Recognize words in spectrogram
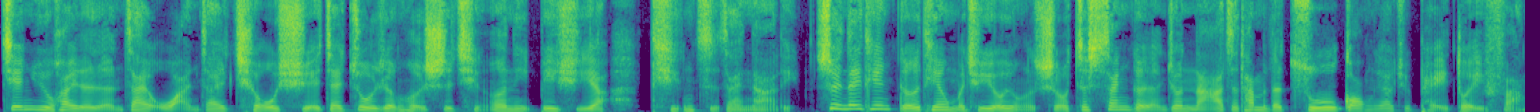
监狱坏的人在玩、在求学、在做任何事情，而你必须要停止在那里。所以那天隔天我们去游泳的时候，这三个人就拿着他们的租公要去陪对方，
